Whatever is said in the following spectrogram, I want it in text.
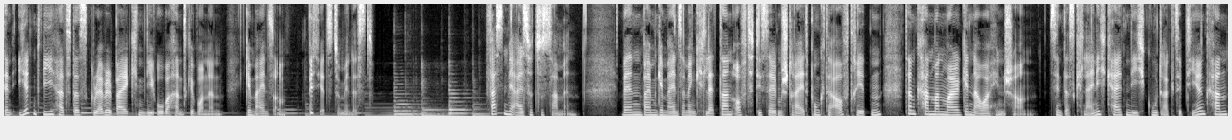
Denn irgendwie hat das Gravelbiken die Oberhand gewonnen. Gemeinsam. Bis jetzt zumindest. Fassen wir also zusammen. Wenn beim gemeinsamen Klettern oft dieselben Streitpunkte auftreten, dann kann man mal genauer hinschauen. Sind das Kleinigkeiten, die ich gut akzeptieren kann,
